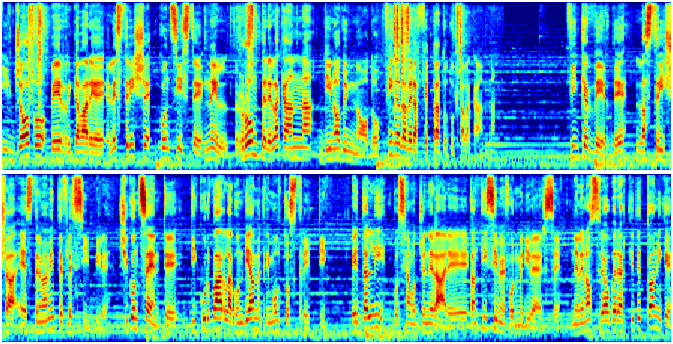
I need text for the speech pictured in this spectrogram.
Il gioco per ricavare le strisce consiste nel rompere la canna di nodo in nodo fino ad aver affettato tutta la canna. Finché è verde, la striscia è estremamente flessibile, ci consente di curvarla con diametri molto stretti e da lì possiamo generare tantissime forme diverse. Nelle nostre opere architettoniche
